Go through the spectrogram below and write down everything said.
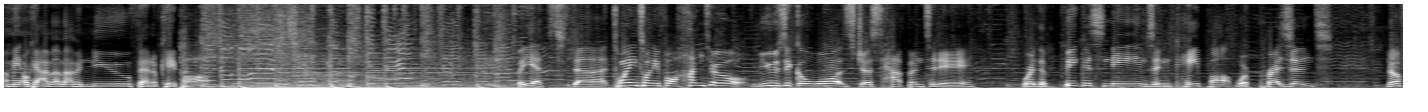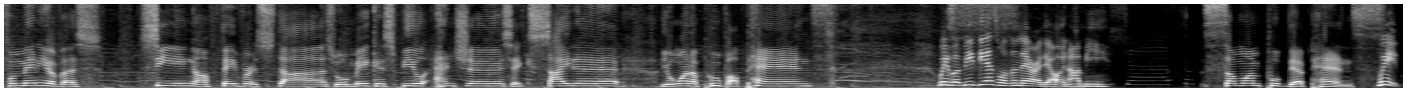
I mean, okay, I'm, I'm, I'm a new fan of K-pop. But yes, the 2024 Hanteo Music Awards just happened today, where the biggest names in K-pop were present. Now, for many of us, seeing our favorite stars will make us feel anxious, excited. You'll want to poop our pants. Wait, but BTS wasn't there. Right? They're all in army. Someone pooped their pants. Wait,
